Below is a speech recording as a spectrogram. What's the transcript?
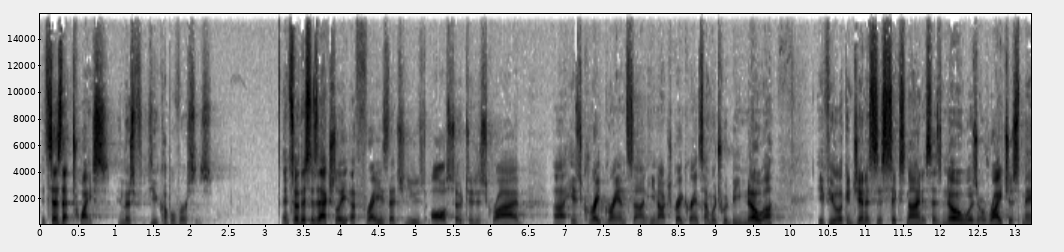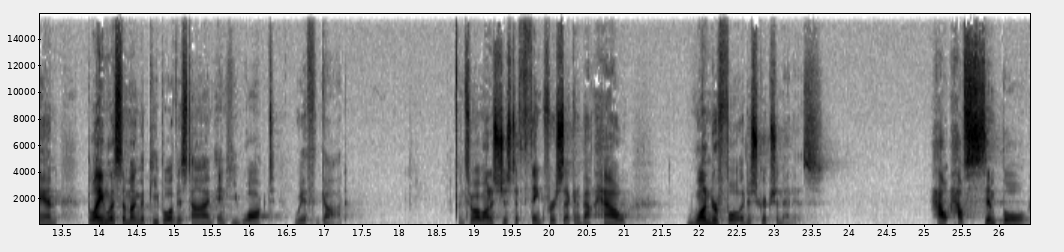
It says that twice in those few couple verses. And so this is actually a phrase that's used also to describe uh, his great grandson, Enoch's great grandson, which would be Noah. If you look in Genesis 6 9, it says, Noah was a righteous man, blameless among the people of his time, and he walked with God. And so I want us just to think for a second about how wonderful a description that is how, how simple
